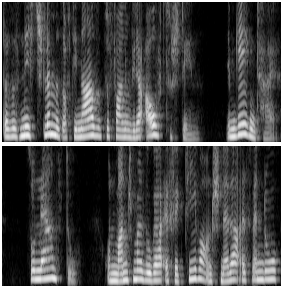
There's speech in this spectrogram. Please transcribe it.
Dass es nicht schlimm ist, auf die Nase zu fallen und wieder aufzustehen. Im Gegenteil, so lernst du. Und manchmal sogar effektiver und schneller, als wenn du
